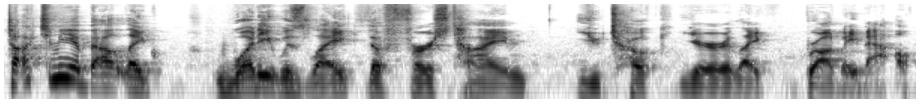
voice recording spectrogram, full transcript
Talk to me about like what it was like the first time you took your like Broadway bow.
